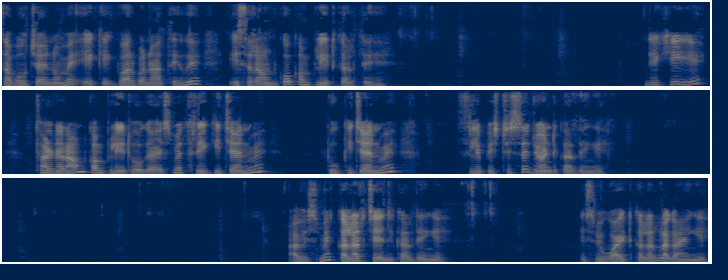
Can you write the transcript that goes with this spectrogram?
सबों चैनों में एक एक बार बनाते हुए इस राउंड को कंप्लीट करते हैं। देखिए ये थर्ड राउंड कंप्लीट हो गया। इसमें थ्री की चैन में टू की चैन में स्लिप स्टिच से ज्वाइंट कर देंगे। अब इसमें कलर चेंज कर देंगे। इसमें वाइट कलर लगाएँगे।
